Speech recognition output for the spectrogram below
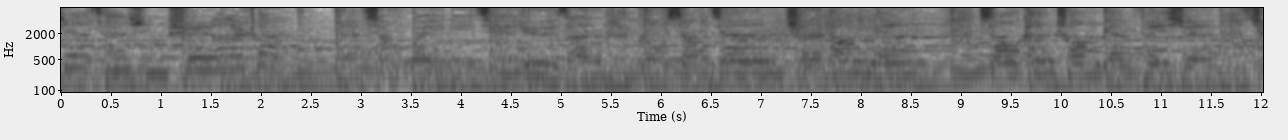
绝策勋十二转，想为你窃玉簪。入巷间吃汤面，笑看窗边飞雪。取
